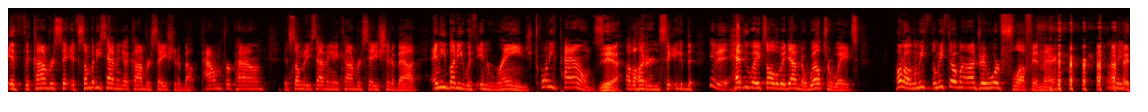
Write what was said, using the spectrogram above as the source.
if the conversation if somebody's having a conversation about pound for pound if somebody's having a conversation about anybody within range 20 pounds Yeah. of 160 you the- heavyweights all the way down to welterweights hold on let me let me throw my andre ward fluff in there. Let me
